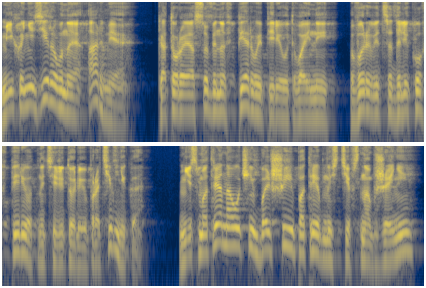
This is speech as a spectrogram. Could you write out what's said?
Механизированная армия, которая особенно в первый период войны вырвется далеко вперед на территорию противника, несмотря на очень большие потребности в снабжении,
